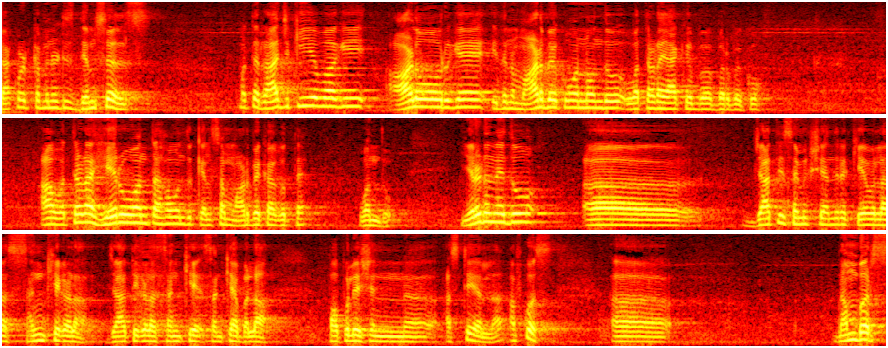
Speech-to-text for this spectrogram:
backward communities themselves ಮತ್ತು ರಾಜಕೀಯವಾಗಿ ಆಳುವವರಿಗೆ ಇದನ್ನು ಮಾಡಬೇಕು ಅನ್ನೋ ಒಂದು ಒತ್ತಡ ಯಾಕೆ ಬರಬೇಕು? ಆ ಒತ್ತಡ ಹೇರುವಂತಹ ಒಂದು ಕೆಲಸ ಮಾಡಬೇಕಾಗುತ್ತೆ. ಒಂದು. ಎರಡನೇದು ಜಾತಿ ಸಮೀಕ್ಷೆ ಅಂದರೆ ಕೇವಲ ಸಂಖ್ಯೆಗಳ, ಜಾತಿಗಳ ಸಂಖ್ಯೆ, ಸಂಖ್ಯಾಬಲ ಪಾಪ್ಯುಲೇಷನ್ ಅಷ್ಟೇ ಅಲ್ಲ. Of course numbers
